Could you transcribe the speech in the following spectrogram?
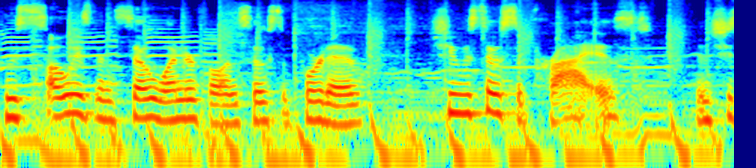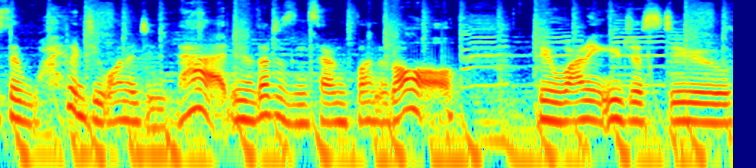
who's always been so wonderful and so supportive, she was so surprised. And she said, why would you want to do that? You know, that doesn't sound fun at all. You know, why don't you just do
